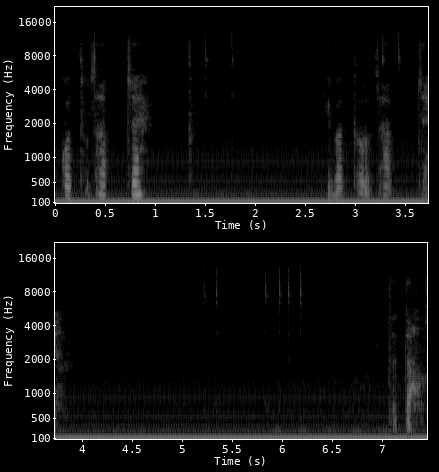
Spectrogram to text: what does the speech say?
이것도 삭제. 이것도 삭제. 됐다.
